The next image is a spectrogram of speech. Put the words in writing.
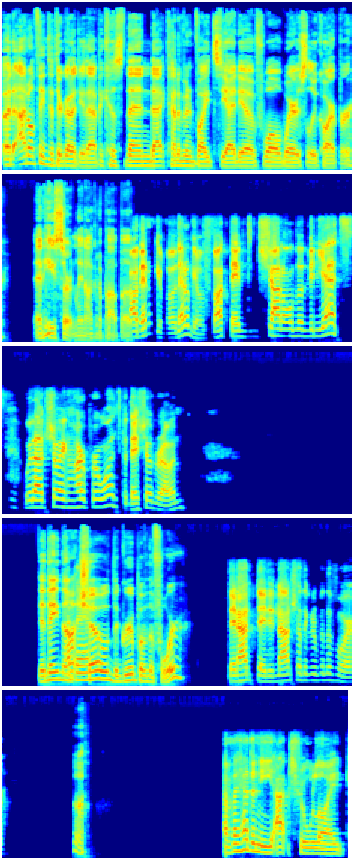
But I don't think that they're going to do that because then that kind of invites the idea of, well, where's Luke Harper? And he's certainly not going to pop up. Oh, they don't give a, they don't give a fuck. They've shot all the vignettes without showing Harper once, but they showed Rowan. Did they not they... show the group of the four? They not they did not show the group of the four. Huh. Have they had any actual like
